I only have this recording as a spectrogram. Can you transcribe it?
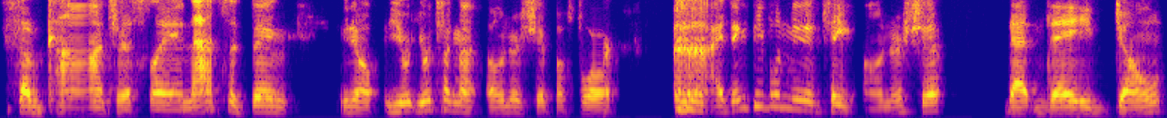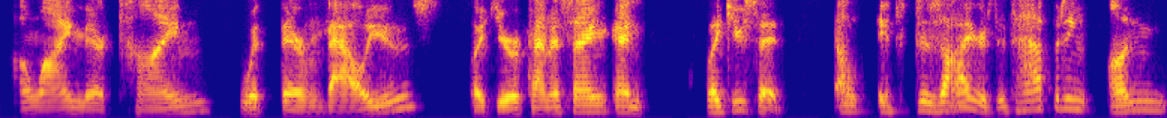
subconsciously. And that's the thing, you know, you, you were talking about ownership before. I think people need to take ownership that they don't align their time with their values, like you were kind of saying. And like you said, it's desires. It's happening un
